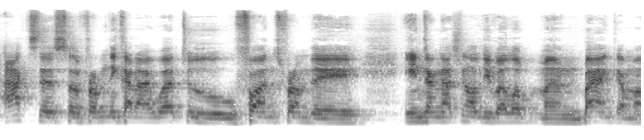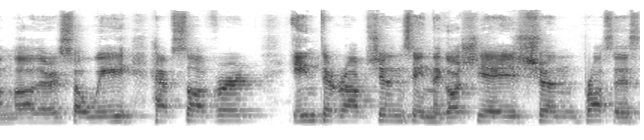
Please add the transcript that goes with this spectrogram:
access from Nicaragua to funds from the International Development Bank, among others. So we have suffered interruptions in negotiation process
